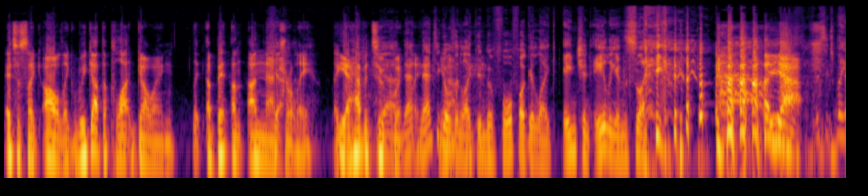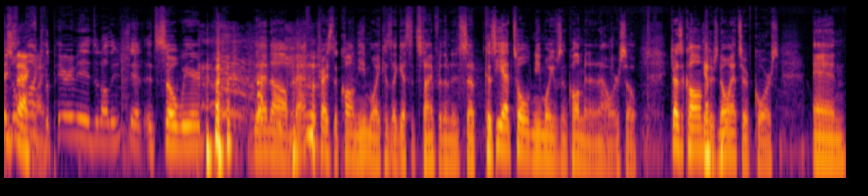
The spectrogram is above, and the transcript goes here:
It's just like, oh, like we got the plot going like a bit un- unnaturally. Like Yeah. it happened too yeah, quickly. Na- Nancy goes know? in like into full fucking like ancient aliens. Like yeah. this explains so much the pyramids and all this shit. It's so weird. then um, Matthew tries to call Nimoy because I guess it's time for them to set up because he had told Nimoy he was going to call him in an hour. So he tries to call him. Yep. There's no answer, of course, and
